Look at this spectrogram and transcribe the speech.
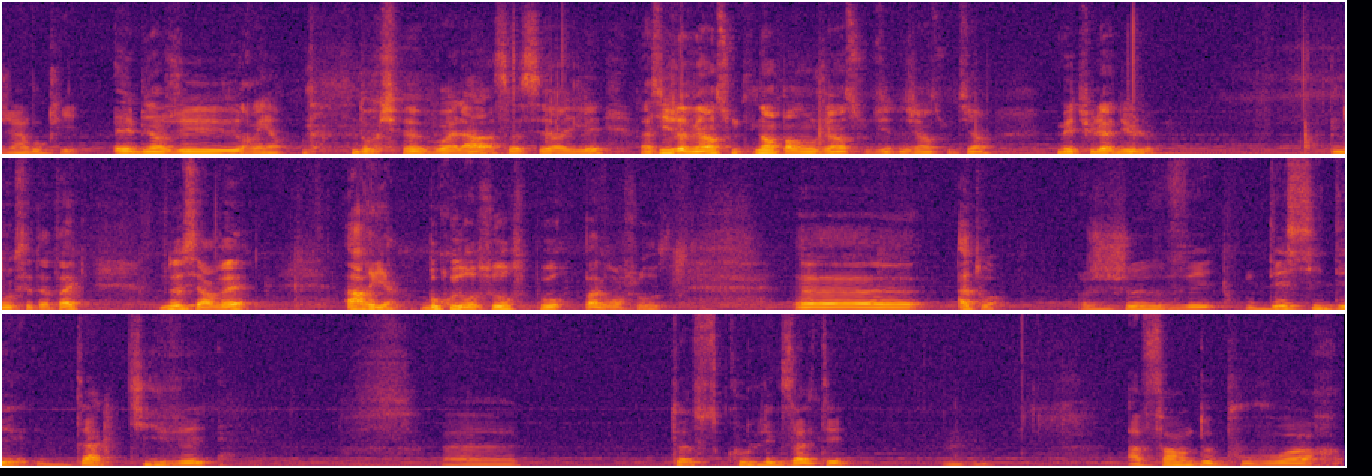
J'ai un bouclier. Eh bien, j'ai rien. Donc euh, voilà, ça c'est réglé. Ah si, j'avais un soutien. Non, pardon, j'ai un soutien, j'ai un soutien, mais tu l'annules. Donc cette attaque ne servait à rien. Beaucoup de ressources pour pas grand chose. Euh, à toi. Je vais décider d'activer euh, Tough School l'exalté afin de pouvoir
